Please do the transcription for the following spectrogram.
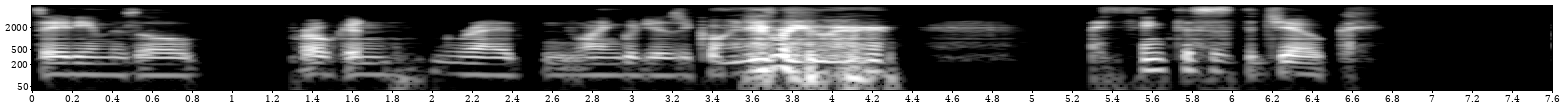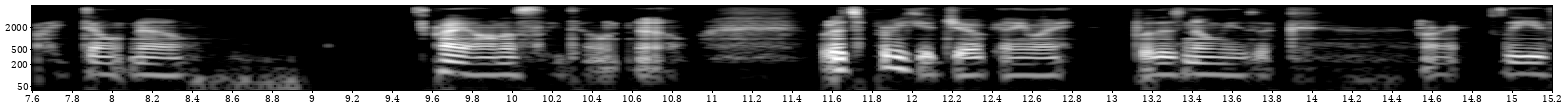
Stadium is all broken, red, and languages are going everywhere. I think this is the joke. I don't know. I honestly don't know. But it's a pretty good joke anyway. But there's no music. Alright, leave.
